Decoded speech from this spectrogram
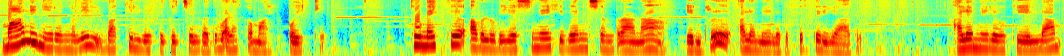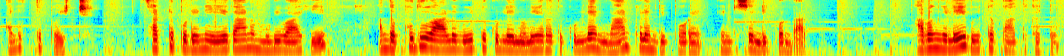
மாலை நேரங்களில் வக்கீல் வீட்டுக்கு செல்வது வழக்கமாகி போயிற்று. துணைக்கு அவளுடைய சிநேகிதன் சென்றானா என்று அலமேலுவுக்கு தெரியாது. அலமேலுவுக்கு எல்லாம் அழுத்து போயிற்று. சட்டுப்புடனே ஏதான முடிவாகி அந்த புது ஆள் வீட்டுக்குள்ளே நுழையிறதுக்குள்ளே நான் கிளம்பி போகிறேன் என்று சொல்லி கொண்டாள். அவங்களே வீட்டை பார்த்துக்கட்டும்.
